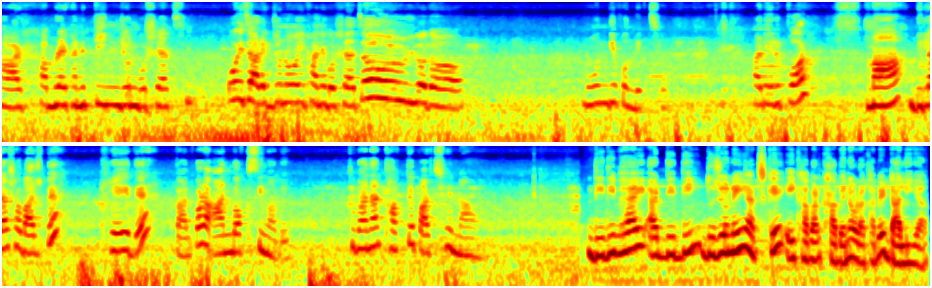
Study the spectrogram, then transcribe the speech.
আর আমরা এখানে তিনজন বসে আছি। ওই যে আরেকজন ওইখানে বসে আছে। ওই দাদা। মন দিয়ে ফোন দেখছে। আর এরপর মা বিলা সব আসবে খেয়ে দে তারপর আনবক্সিং হবে। তুমান আর থাকতে পারছে না। দিদি ভাই আর দিদি দুজনেই আজকে এই খাবার খাবে না ওরা খাবে ডালিয়া।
